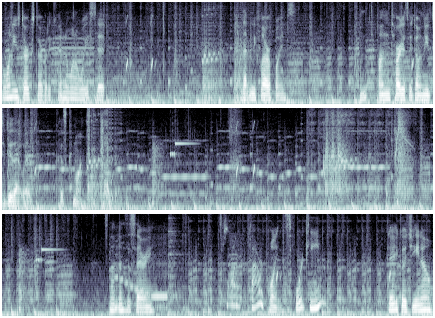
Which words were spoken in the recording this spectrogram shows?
I want to use Dark Star, but I kind of don't want to waste it. That many flower points. On, on targets I don't need to do that with. Because, come on. It's not necessary. It's a lot of flower points. 14? There you go, Geno.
